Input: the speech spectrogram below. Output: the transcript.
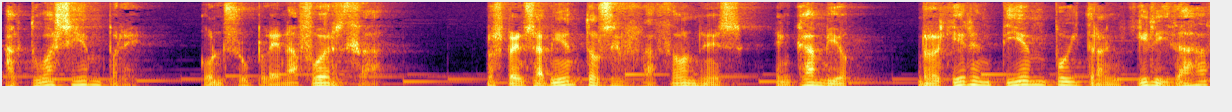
actúa siempre con su plena fuerza. Los pensamientos y razones, en cambio, requieren tiempo y tranquilidad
